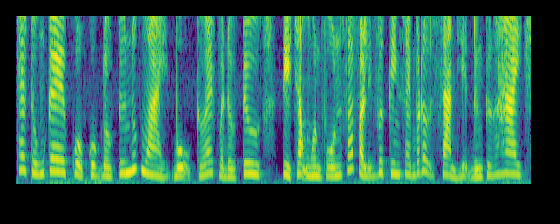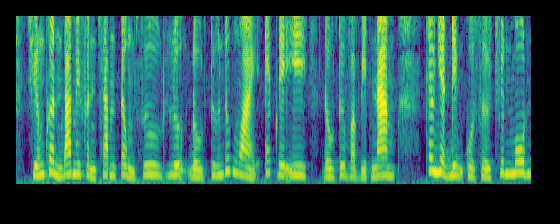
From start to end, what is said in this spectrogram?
Theo thống kê của Cục Đầu tư nước ngoài, Bộ Kế hoạch và Đầu tư, tỷ trọng nguồn vốn rót vào lĩnh vực kinh doanh bất động sản hiện đứng thứ hai, chiếm gần 30% tổng dư lượng đầu tư nước ngoài FDI đầu tư vào Việt Nam. Theo nhận định của giới chuyên môn,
